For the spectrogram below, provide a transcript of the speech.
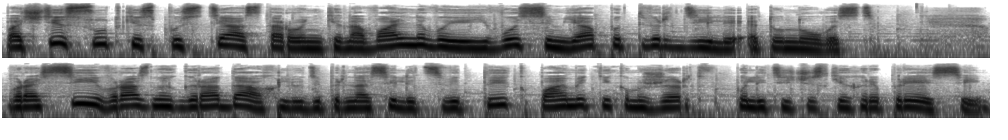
Почти сутки спустя сторонники Навального и его семья подтвердили эту новость. В России в разных городах люди приносили цветы к памятникам жертв политических репрессий.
